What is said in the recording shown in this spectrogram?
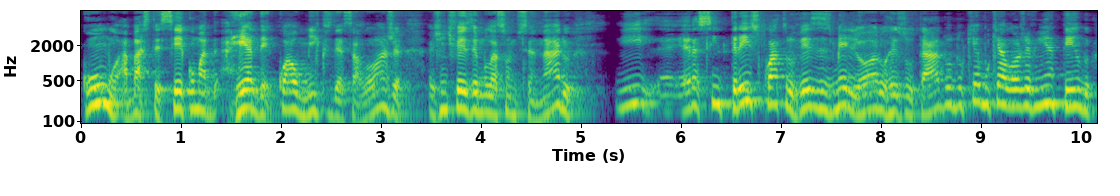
como abastecer, como readequar o mix dessa loja, a gente fez emulação de cenário e era assim três, quatro vezes melhor o resultado do que o que a loja vinha tendo.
